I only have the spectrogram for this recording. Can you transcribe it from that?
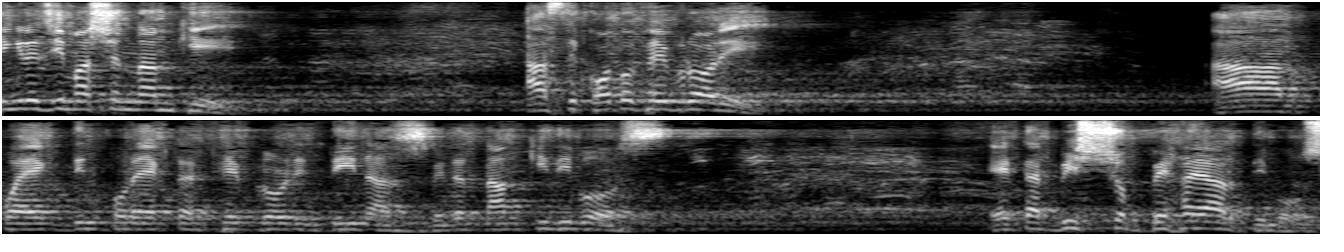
ইংরেজি মাসের নাম কি? আজকে কত ফেব্রুয়ারি? আর কয়েকদিন পরে একটা ফেব্রুয়ারির দিন আসবে। এটার নাম কি দিবস? এটা বিশ্ব বেহায়ার দিবস।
